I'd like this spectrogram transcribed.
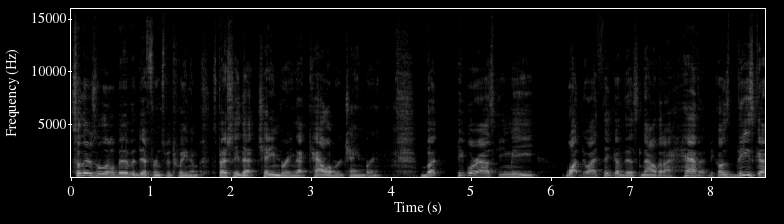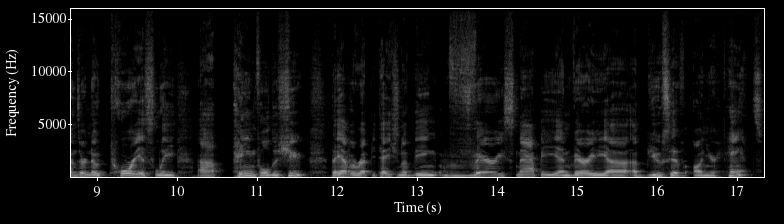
So there's a little bit of a difference between them, especially that chambering, that caliber chambering. But people are asking me, what do I think of this now that I have it? Because these guns are notoriously uh, painful to shoot. They have a reputation of being very snappy and very uh, abusive on your hands.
